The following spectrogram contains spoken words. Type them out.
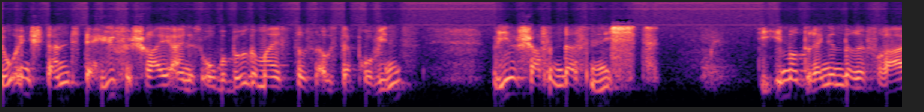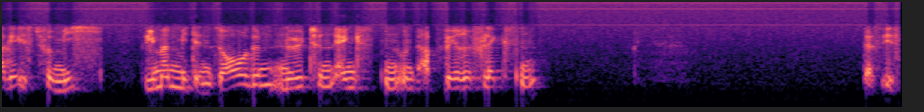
So entstand der Hilfeschrei eines Oberbürgermeisters aus der Provinz, wir schaffen das nicht. Die immer drängendere Frage ist für mich, wie man mit den Sorgen, Nöten, Ängsten und Abwehrreflexen, das ist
